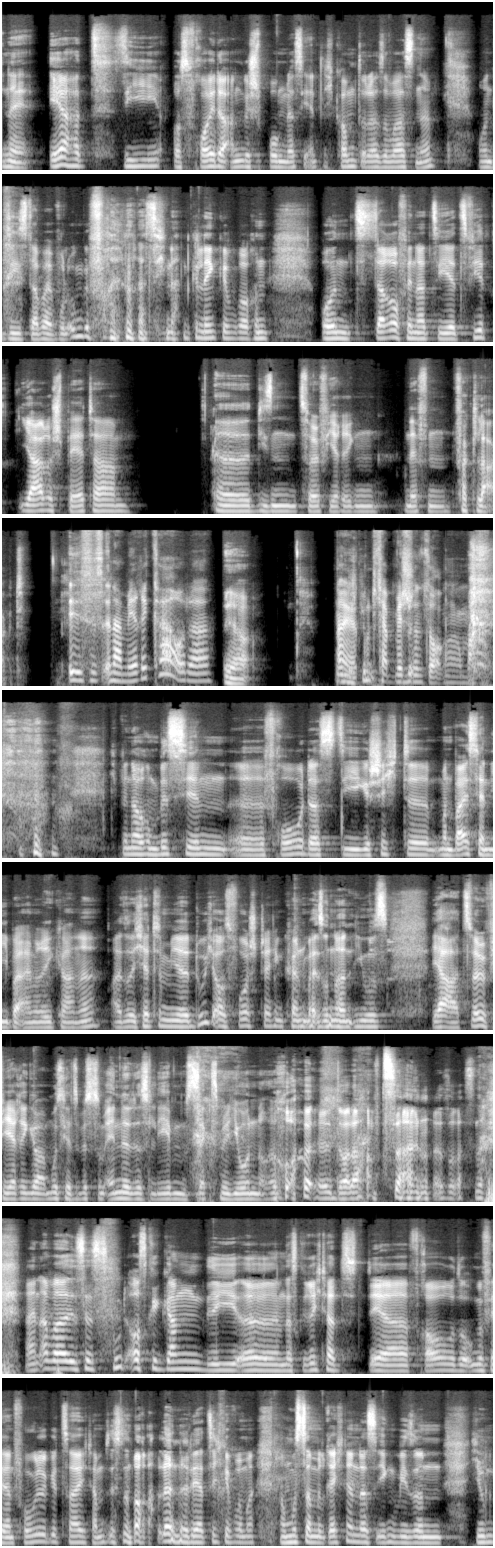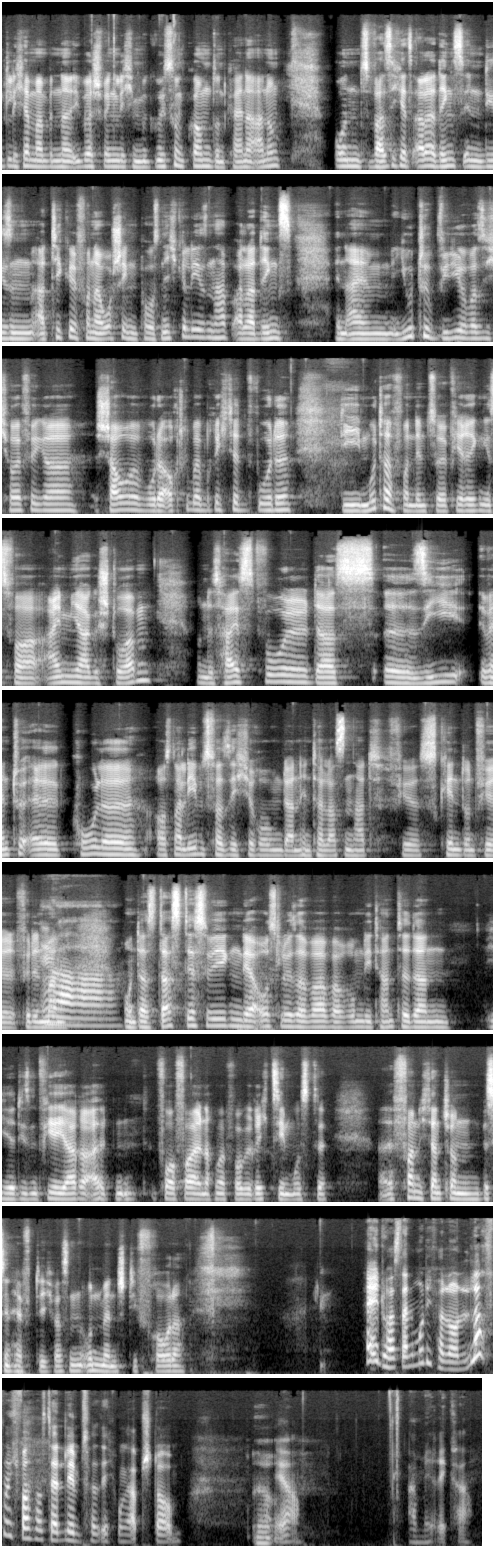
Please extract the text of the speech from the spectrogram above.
Ne, er hat sie aus Freude angesprungen, dass sie endlich kommt oder sowas, ne? Und sie ist dabei wohl umgefallen und hat sich ein Handgelenk gebrochen. Und daraufhin hat sie jetzt vier Jahre später äh, diesen zwölfjährigen Neffen verklagt. Ist es in Amerika oder? Ja. Naja, ich bin- gut, ich habe mir schon Sorgen gemacht. Bin auch ein bisschen äh, froh, dass die Geschichte, man weiß ja nie bei Amerika, ne? Also ich hätte mir durchaus vorstellen können bei so einer News, ja, Zwölfjähriger muss jetzt bis zum Ende des Lebens sechs Millionen Euro, äh, Dollar abzahlen oder sowas. Ne? Nein, aber es ist gut ausgegangen. Die, äh, das Gericht hat der Frau so ungefähr einen Vogel gezeigt, haben sie es nur noch alle, ne? Der hat sich gefreut. Man muss damit rechnen, dass irgendwie so ein Jugendlicher mal mit einer überschwänglichen Begrüßung kommt und keine Ahnung. Und was ich jetzt allerdings in diesem Artikel von der Washington Post nicht gelesen habe, allerdings in einem YouTube-Video, was ich häufiger schaue, wo da auch drüber berichtet wurde, die Mutter von dem Zwölfjährigen ist vor einem Jahr gestorben. Und es heißt wohl, dass äh, sie eventuell Kohle aus einer Lebensversicherung dann hinterlassen hat fürs Kind und für, für den Mann. Ja. Und dass das deswegen der Auslöser war, warum die Tante dann hier diesen vier Jahre alten Vorfall nochmal vor Gericht ziehen musste. Äh, fand ich dann schon ein bisschen heftig. Was ein Unmensch, die Frau da. Hey, du hast deine Mutti verloren. Lass mich was aus der Lebensversicherung abstauben. Ja. Ja. Amerika.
